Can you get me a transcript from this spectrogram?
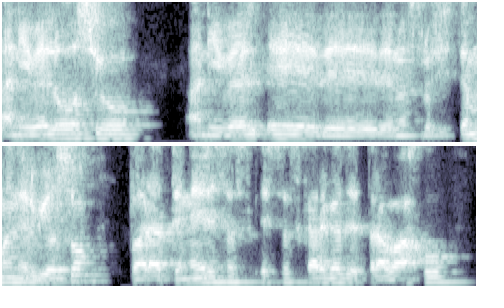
a nivel óseo, a nivel de, nuestro sistema nervioso para tener esas cargas de trabajo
